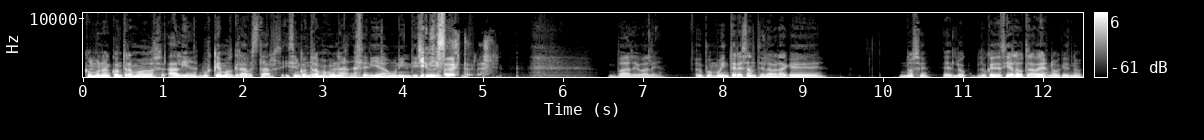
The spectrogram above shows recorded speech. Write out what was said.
Como no encontramos aliens, busquemos Gravstars y si encontramos una sería un indicio. de esto? Vale, vale. Pues muy interesante, la verdad que no sé, lo, lo, que decía la otra vez, ¿no? Que no,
